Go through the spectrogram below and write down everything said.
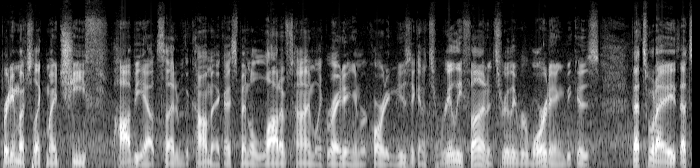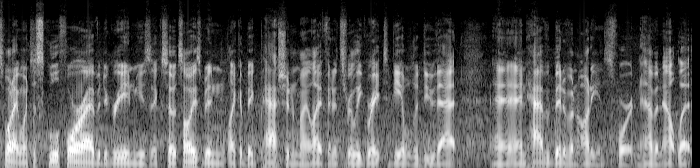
pretty much like my chief hobby outside of the comic. I spend a lot of time like writing and recording music, and it's really fun. It's really rewarding because that's what I that's what I went to school for. I have a degree in music, so it's always been like a big passion in my life, and it's really great to be able to do that and, and have a bit of an audience for it and have an outlet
